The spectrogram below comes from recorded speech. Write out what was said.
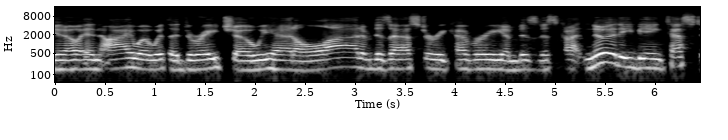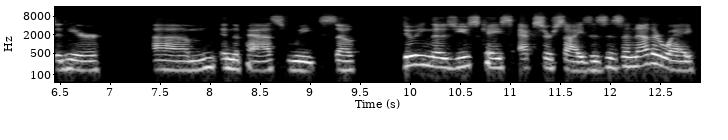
you know, in Iowa with a derecho, we had a lot of disaster recovery and business continuity being tested here um, in the past weeks. So, doing those use case exercises is another way.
